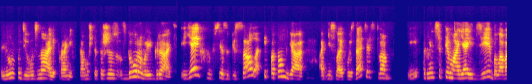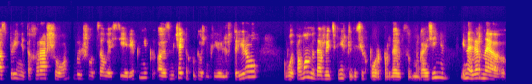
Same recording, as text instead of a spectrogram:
люди узнали про них, потому что это же здорово играть. И я их все записала, и потом я отнесла их в издательство. И, в принципе, моя идея была воспринята хорошо. Вышла целая серия книг. Э, замечательный художник ее иллюстрировал. Вот, по-моему, даже эти книжки до сих пор продаются в магазине и, наверное,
